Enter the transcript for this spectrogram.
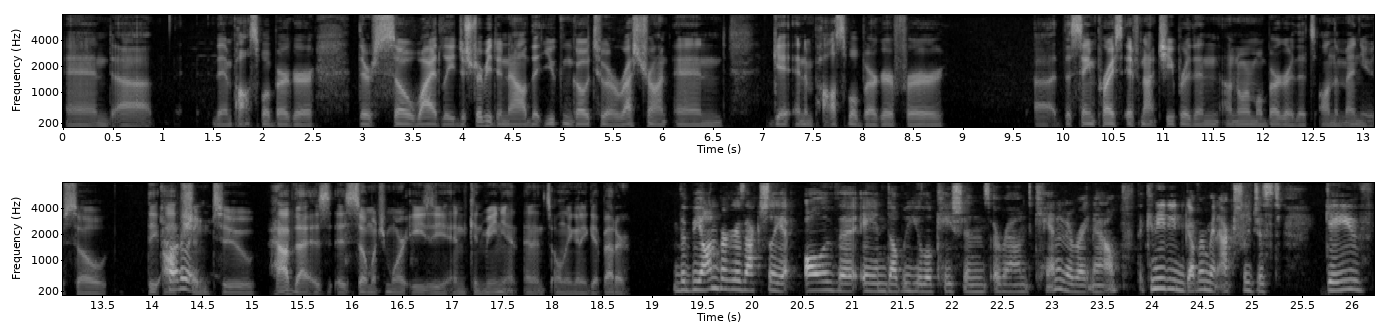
and uh, the Impossible Burger, they're so widely distributed now that you can go to a restaurant and get an Impossible Burger for uh, the same price, if not cheaper than a normal burger that's on the menu. So the totally. option to have that is, is so much more easy and convenient and it's only going to get better. The beyond burger is actually at all of the a&w locations around canada right now. The canadian government actually just gave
